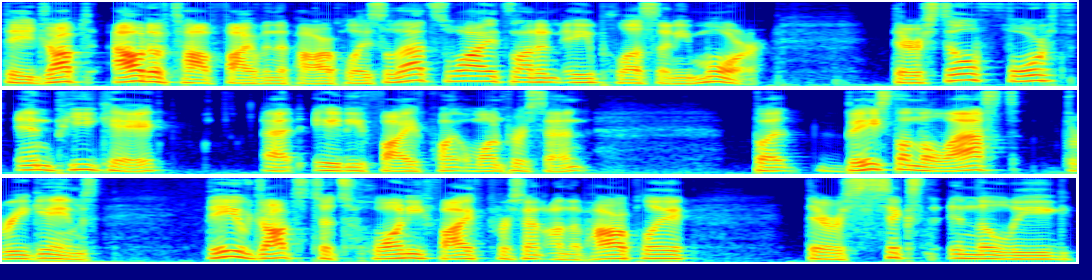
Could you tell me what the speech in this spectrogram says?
They dropped out of top five in the power play, so that's why it's not an A plus anymore. They're still fourth in PK at 85.1%, but based on the last three games, they've dropped to 25% on the power play. They're sixth in the league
